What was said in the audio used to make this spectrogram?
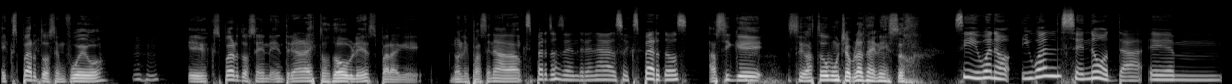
expertos en fuego, eh, expertos en entrenar a estos dobles para que no les pase nada. Expertos en entrenar a los expertos. Así que se gastó mucha plata en eso. Sí, bueno, igual se nota. em,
